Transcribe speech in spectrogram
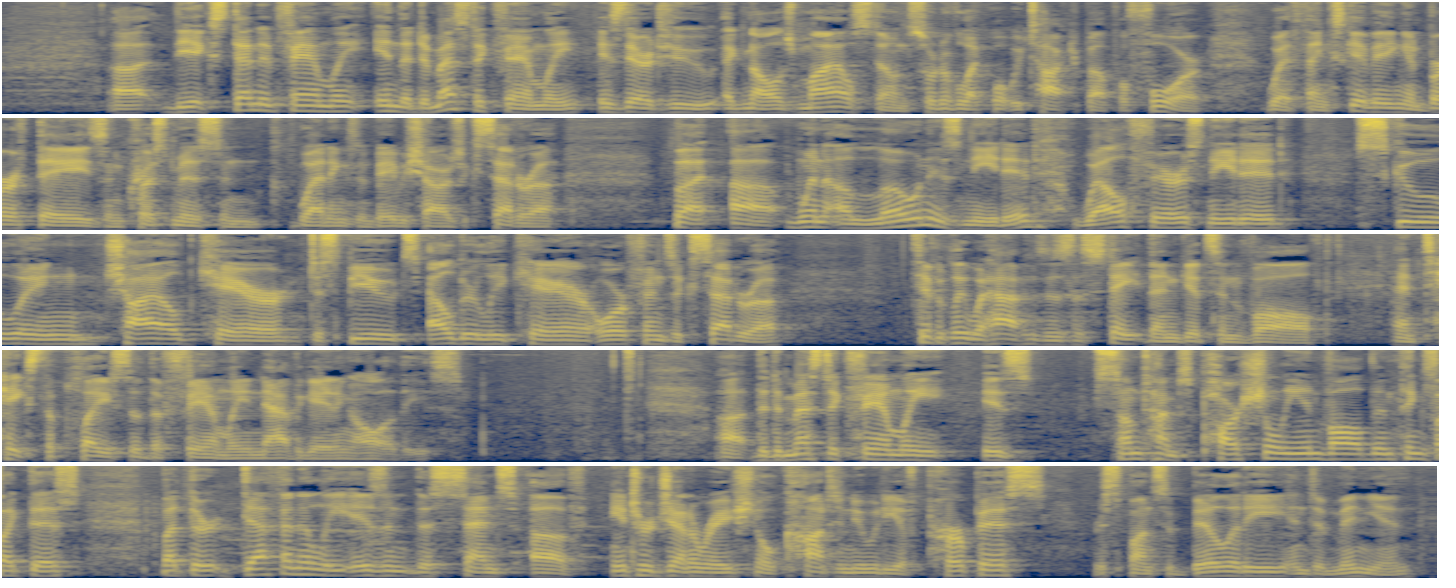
Uh, the extended family in the domestic family is there to acknowledge milestones, sort of like what we talked about before with Thanksgiving and birthdays and Christmas and weddings and baby showers, etc. But uh, when a loan is needed, welfare is needed, schooling, child care, disputes, elderly care, orphans, etc., typically what happens is the state then gets involved and takes the place of the family navigating all of these. Uh, the domestic family is sometimes partially involved in things like this, but there definitely isn't the sense of intergenerational continuity of purpose, responsibility, and dominion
